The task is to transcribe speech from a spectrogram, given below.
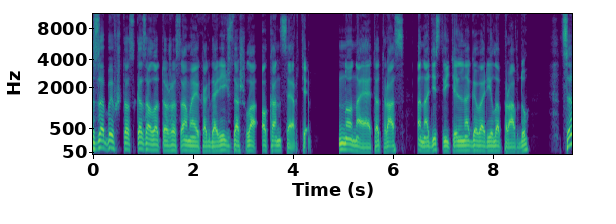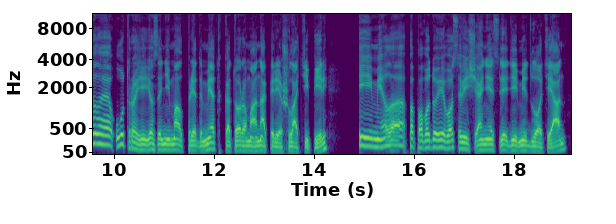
забыв, что сказала то же самое, когда речь зашла о концерте. Но на этот раз она действительно говорила правду. Целое утро ее занимал предмет, к которому она перешла теперь, и имела по поводу его совещания с леди Медлотиан –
